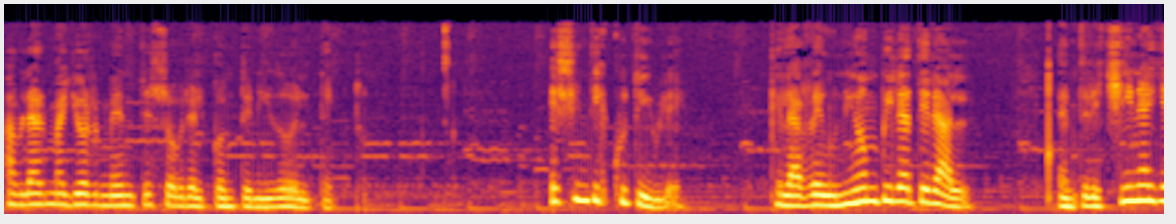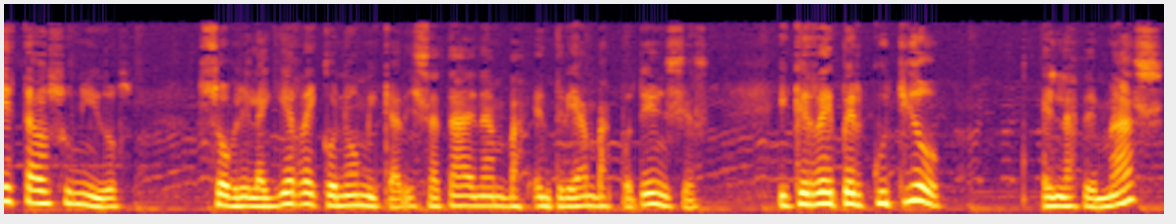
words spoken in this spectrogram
hablar mayormente sobre el contenido del texto. Es indiscutible que la reunión bilateral entre China y Estados Unidos sobre la guerra económica desatada en entre ambas potencias y que repercutió en las demás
